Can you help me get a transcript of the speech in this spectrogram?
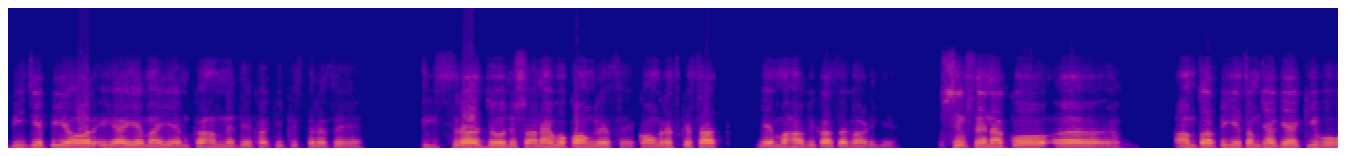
बीजेपी और एआईएमआईएम का हमने देखा कि किस तरह से तीसरा जो निशाना है वो कांग्रेस है। कांग्रेस के साथ ये महाविकास अघाड़ी है। शिवसेना को आमतौर पे ये समझा गया कि वो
